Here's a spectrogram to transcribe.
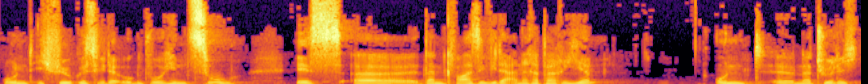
und ich füge es wieder irgendwo hinzu, ist äh, dann quasi wieder ein Reparieren. Und äh, natürlich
